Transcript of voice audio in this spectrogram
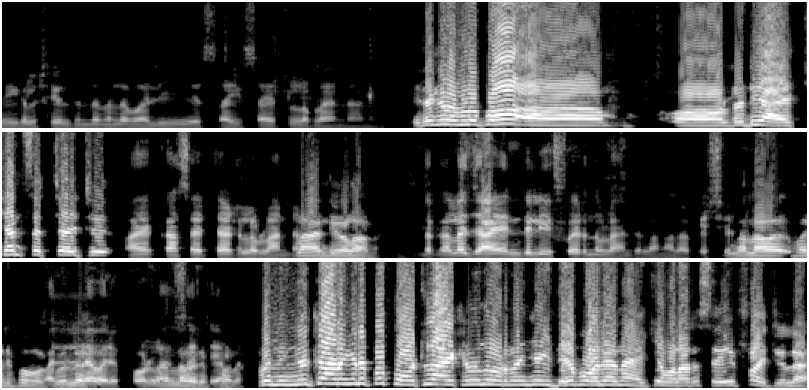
regal ഷീൽഡിന്റെ നല്ല വലിയ സൈസ് ആയിട്ടുള്ള പ്ലാന്റ് ആണ്. ഇതൊക്കെ നമ്മളിപ്പോ ഓൾറെഡി അയക്കാൻ സെറ്റ് ആയിട്ട് അയക്കാൻ സെറ്റ് ആയിട്ടുള്ള പ്ലാന്റ് പ്ലാന്റുകളാണ് ഇതൊക്കെ നല്ല ജയന്റ് ലീഫ് വരുന്ന പ്ലാന്റുകളാണ് ലൊക്കേഷൻ നല്ല വലിപ്പം അപ്പൊ നിങ്ങൾക്കാണെങ്കിൽ ഇപ്പൊ പോർട്ടിൽ അയക്കണം എന്ന് പറഞ്ഞു കഴിഞ്ഞാൽ ഇതേപോലെയാണ് അയക്കുക. വളരെ സേഫ് ആയിട്ട് അല്ലേ?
